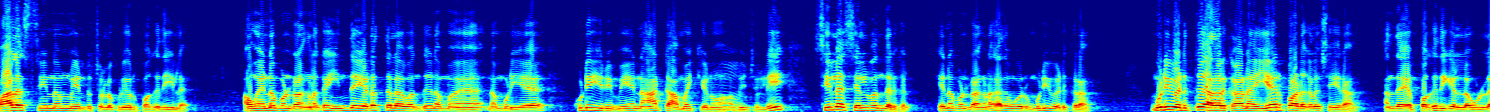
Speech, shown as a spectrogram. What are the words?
பாலஸ்தீனம் என்று சொல்லக்கூடிய ஒரு பகுதியில் அவங்க என்ன பண்ணுறாங்கனாக்கா இந்த இடத்துல வந்து நம்ம நம்முடைய குடியுரிமையை நாட்டை அமைக்கணும் அப்படின்னு சொல்லி சில செல்வந்தர்கள் என்ன பண்ணுறாங்கனாக்கா அது ஒரு முடிவு எடுக்கிறாங்க. முடிவெடுத்து அதற்கான ஏற்பாடுகளை செய்கிறாங்க அந்த பகுதிகளில் உள்ள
